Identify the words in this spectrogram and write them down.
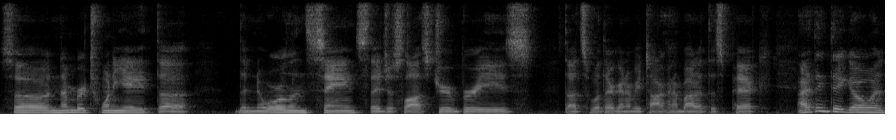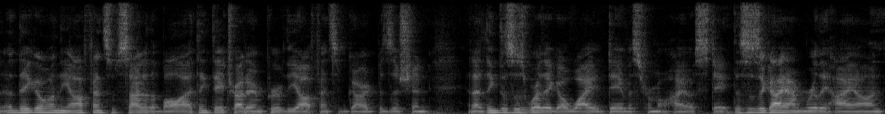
So number 28, the the New Orleans Saints. They just lost Drew Brees. That's what they're going to be talking about at this pick. I think they go in, they go on the offensive side of the ball. I think they try to improve the offensive guard position, and I think this is where they go Wyatt Davis from Ohio State. This is a guy I'm really high on.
